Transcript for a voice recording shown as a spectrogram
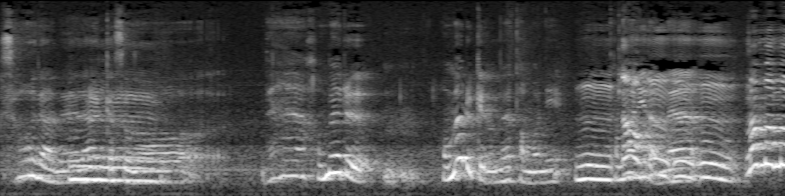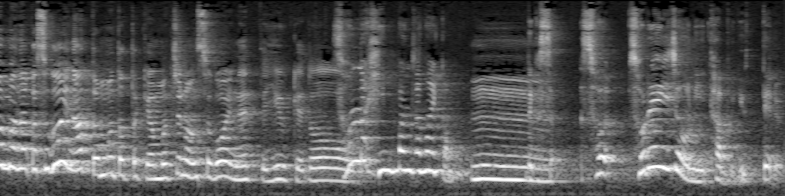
そうだね。なんかそのね褒める、うん、褒めるけどねたまに。うん。たまにだね。あうんうんうんまあまあまあまあなんかすごいなって思った時はもちろんすごいねって言うけどそんな頻繁じゃないかも。うん。でもそそそれ以上に多分言ってる。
